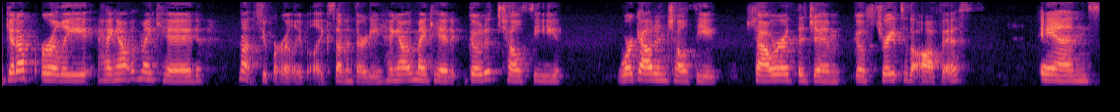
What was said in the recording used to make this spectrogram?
get up early, hang out with my kid, not super early, but like 7:30, hang out with my kid, go to Chelsea, work out in Chelsea, shower at the gym, go straight to the office and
